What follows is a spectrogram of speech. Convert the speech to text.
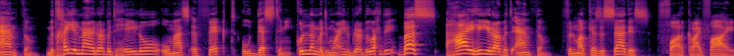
Anthem متخيل معي لعبة Halo و Mass Effect و Destiny كلهم مجموعين بلعبة واحدة بس هاي هي لعبة Anthem في المركز السادس Far Cry 5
